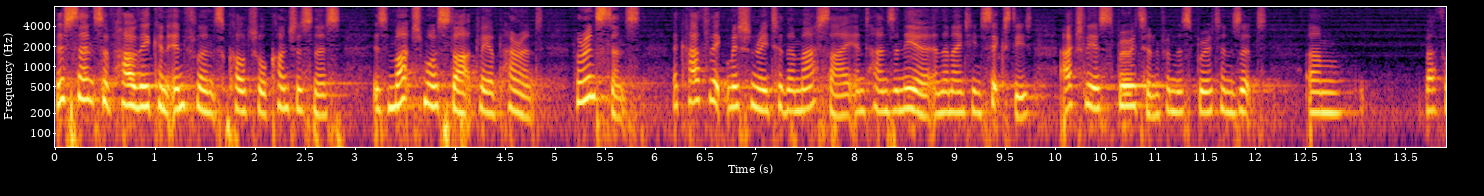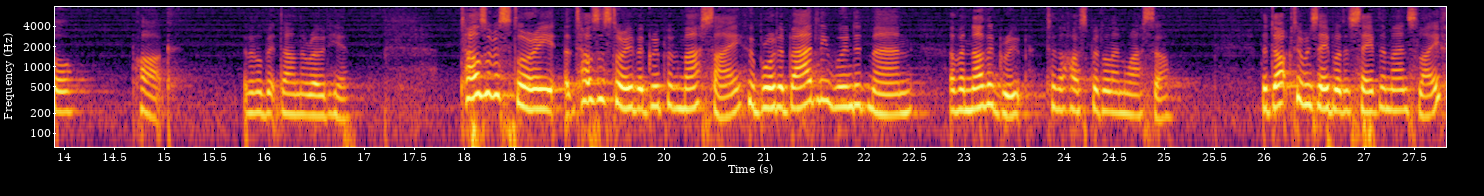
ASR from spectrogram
this sense of how they can influence cultural consciousness is much more starkly apparent. For instance, a Catholic missionary to the Maasai in Tanzania in the 1960s, actually a Spiritan from the Spiritans at um, Bethel Park, a little bit down the road here, tells, of a story, uh, tells the story of a group of Maasai who brought a badly wounded man of another group to the hospital in Waso. The doctor was able to save the man's life,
